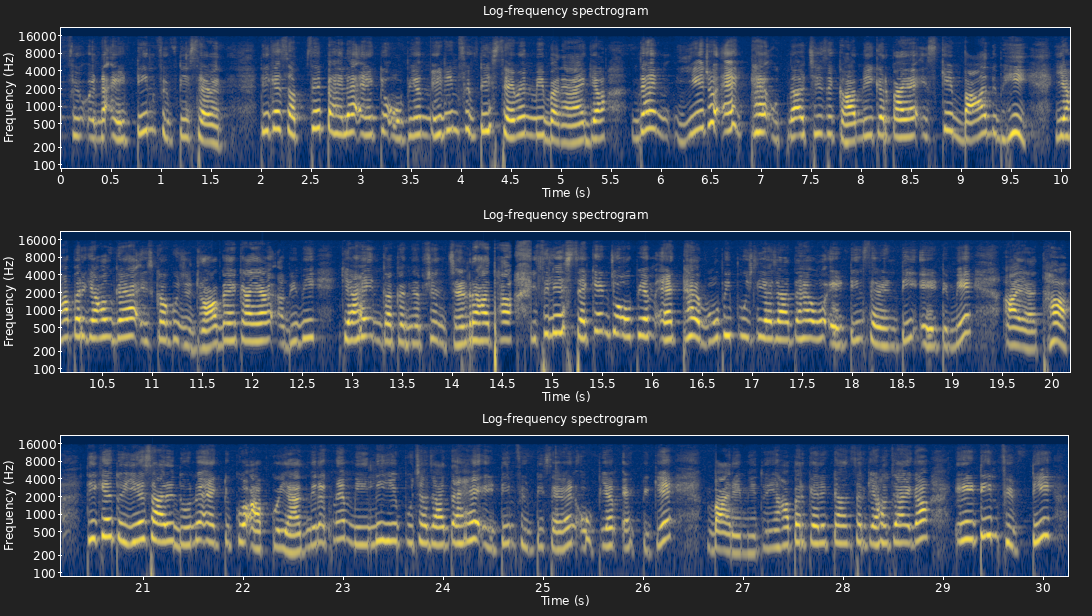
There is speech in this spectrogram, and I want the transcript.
एटीन फिफ्टी सेवन ठीक है, सबसे पहला एक्ट ओपीएम 1857 में बनाया गया। देन ये जो एक्ट है, उतना अच्छे से काम नहीं कर पाया। इसके बाद भी यहाँ पर क्या हो गया, इसका कुछ ड्रॉबैक आया। अभी भी क्या है, इनका कंजप्शन चल रहा था। इसलिए सेकेंड जो ओपीएम एक्ट है, वो भी पूछ लिया जाता है, वो 1878 में आया था। ठीक है तो ये सारे दोनों एक्ट को आपको याद में रखना है। मेनली ये पूछा जाता है एटीन ओपीएम एक्ट के बारे में। तो यहाँ पर करेक्ट आंसर क्या हो जाएगा? Eighteen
